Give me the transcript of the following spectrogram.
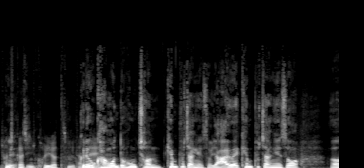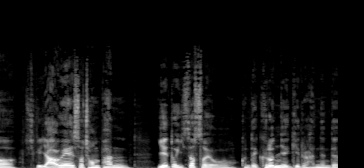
현재까지 네. 걸렸습니다. 그리고 네. 강원도 홍천 캠프장에서 야외 캠프장에서 어 야외에서 전판 얘도 있었어요. 근데 그런 얘기를 했는데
